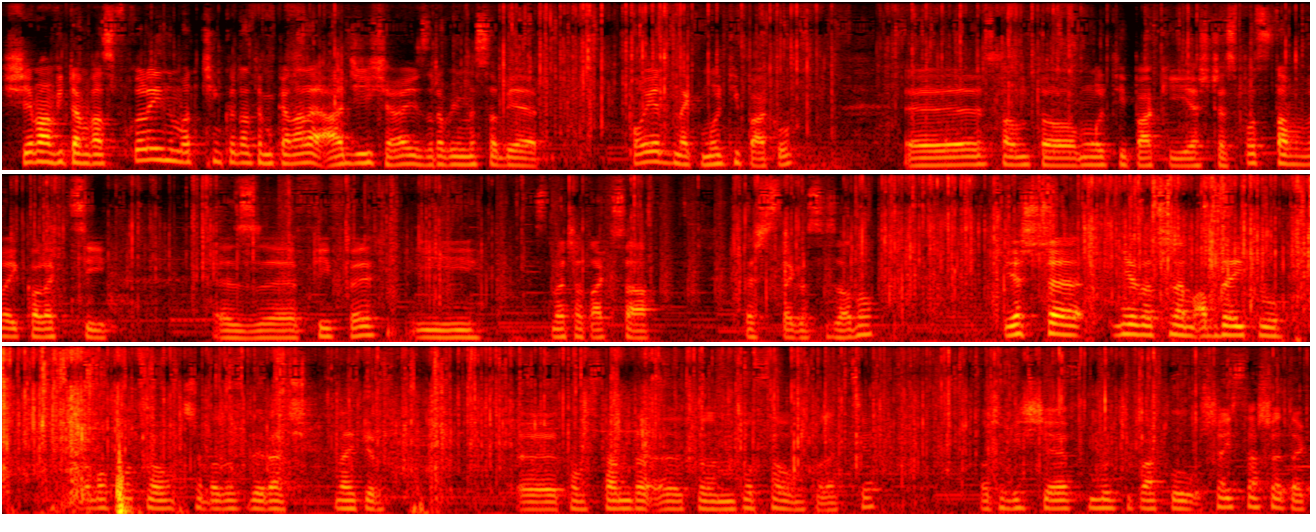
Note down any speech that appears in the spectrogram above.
Siema, witam was w kolejnym odcinku na tym kanale, a dzisiaj zrobimy sobie pojedynek multipaków. Yy, są to multipaki jeszcze z podstawowej kolekcji yy, z FIFA i z Mecza Taxa też z tego sezonu. Jeszcze nie zaczynam update'u, no bo po co trzeba dozbierać najpierw yy, tą, tą podstawową kolekcję. Oczywiście w multipaku 6 saszetek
